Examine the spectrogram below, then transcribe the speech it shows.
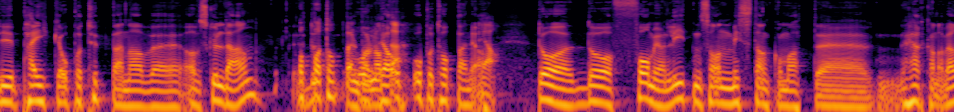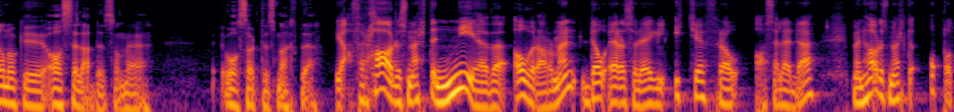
de peker opp på tuppen av, eh, av skulderen Opp på toppen, på en Ja, måte. opp, opp på toppen, ja. Ja. Da, da får vi jo en liten sånn mistanke om at eh, her kan det være noe i AC-leddet som er årsak til smerte. Ja, for har du smerte nedover overarmen, da er det som regel ikke fra AC-leddet. Men har du smerte opp på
